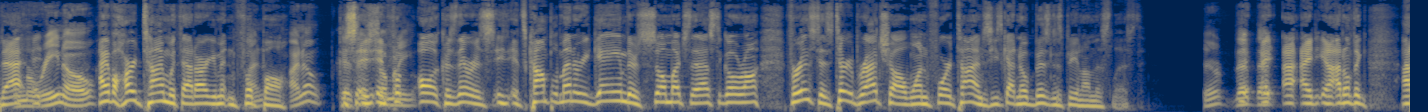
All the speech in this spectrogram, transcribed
that And Marino. I have a hard time with that argument in football. I know because there's so fo- many. oh, because there is it's complementary game. There's so much that has to go wrong. For instance, Terry Bradshaw won four times. He's got no business being on this list. there- that- that- I, I, I don't think I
